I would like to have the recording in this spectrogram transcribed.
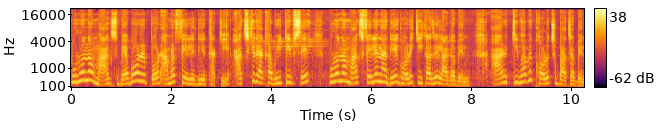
পুরনো মাস্ক ব্যবহারের পর আমরা ফেলে দিয়ে থাকি। আজকে দেখাবো এই টিপসে পুরনো মাস্ক ফেলে না দিয়ে ঘরে কি কাজে লাগাবেন? আর কীভাবে খরচ বাঁচাবেন?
